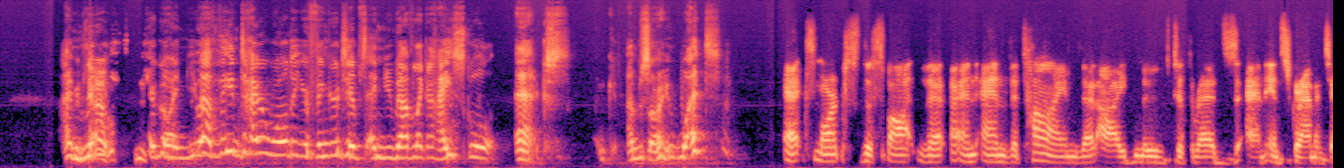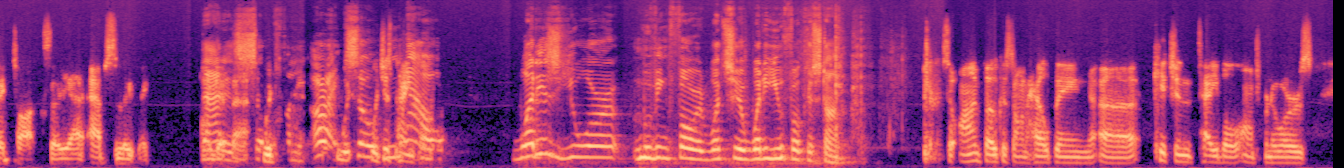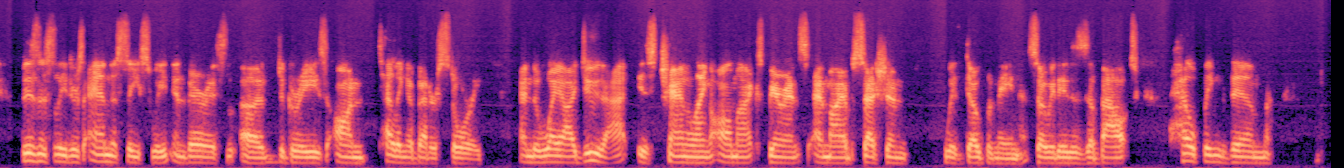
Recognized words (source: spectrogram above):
I'm no. you're going. You have the entire world at your fingertips, and you have like a high school X. I'm sorry, what? X marks the spot that and and the time that I moved to Threads and Instagram and TikTok. So yeah, absolutely. That is that. so which, funny. All right, which, so which is now, painful. what is your moving forward? What's your what are you focused on? So I'm focused on helping uh, kitchen table entrepreneurs, business leaders, and the C-suite in various uh, degrees on telling a better story. And the way I do that is channeling all my experience and my obsession with dopamine. So it is about helping them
